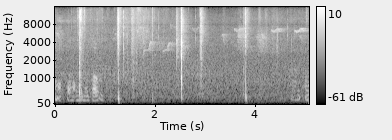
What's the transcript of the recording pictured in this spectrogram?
ออกตัวให้มันพร้อมเอา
